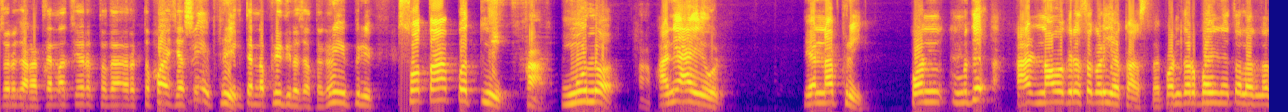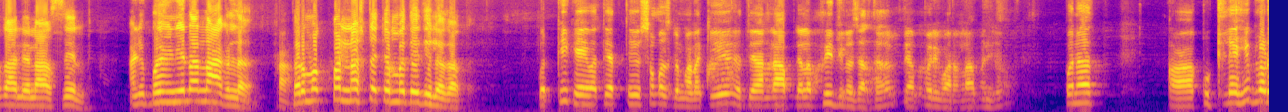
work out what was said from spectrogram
जर घरातल्यांना जे रक्तदान रक्त पाहिजे असेल. तर त्यांना फ्री दिलं जातं फ्री फ्री स्वतः पत्नी हा. मुलं. आणि आई वडील यांना फ्री पण म्हणजे आडनाव वगैरे सगळं एक असतं. पण जर बहिणीचं लग्न झालेलं असेल आणि बहिणीला लागलं हा. तर मग पन्नास टक्के मध्ये दिलं जातं. पण ठीक आहे त्यात ते समजलं मला की त्यांना आपल्याला फ्री दिलं जातं त्या परिवाराला म्हणजे. पण अं, कुठल्याही ब्लड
